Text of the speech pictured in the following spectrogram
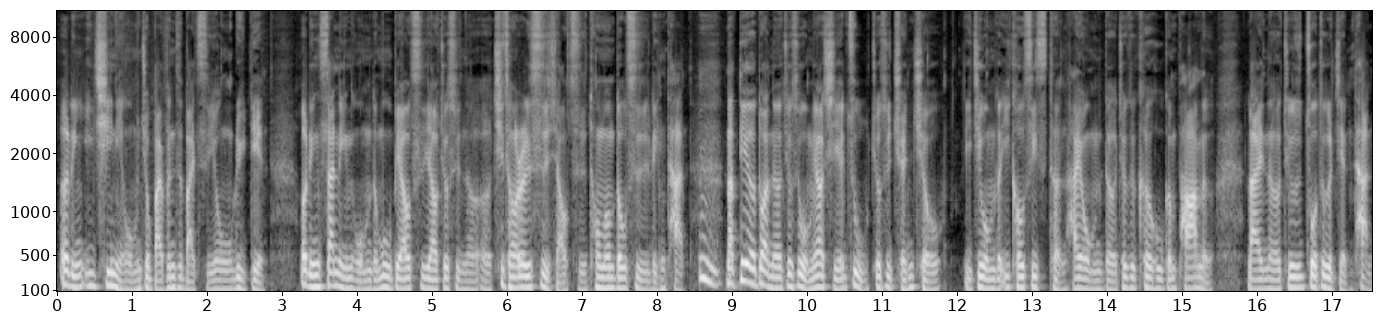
二零一七年我们就百分之百使用绿电。二零三零，我们的目标是要就是呢，呃，七乘二十四小时，通通都是零碳。嗯，那第二段呢，就是我们要协助，就是全球以及我们的 ecosystem，还有我们的就是客户跟 partner 来呢，就是做这个减碳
